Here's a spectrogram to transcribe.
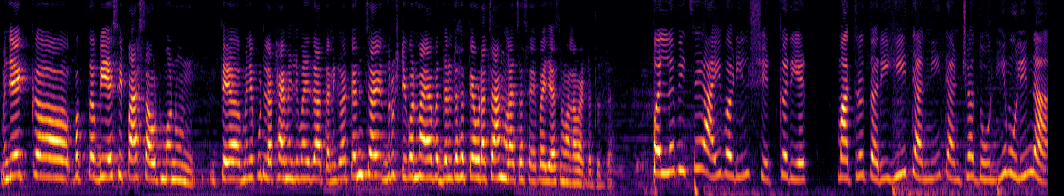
म्हणजे एक फक्त B S C pass out म्हणून ते म्हणजे कुठल्या फॅमिलीमध्ये जाताना किंवा त्यांचा दृष्टिकोन माझ्याबद्दल तसा तेवढा चांगलाच असायला पाहिजे असं मला वाटत होतं. पल्लवीचे आई वडील शेतकरी आहेत. मात्र तरीही त्यांनी त्यांच्या दोन्ही मुलींना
